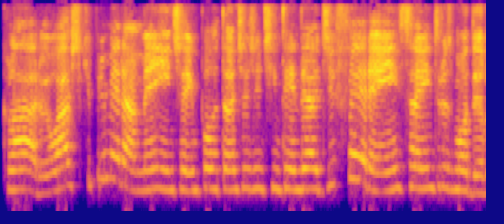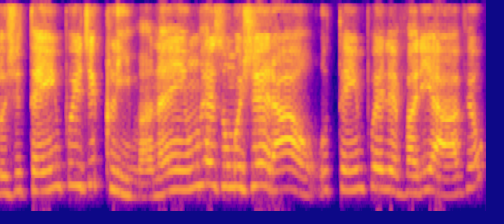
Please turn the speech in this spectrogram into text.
Claro, eu acho que primeiramente é importante a gente entender a diferença entre os modelos de tempo e de clima, né? Em um resumo geral, o tempo ele é variável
